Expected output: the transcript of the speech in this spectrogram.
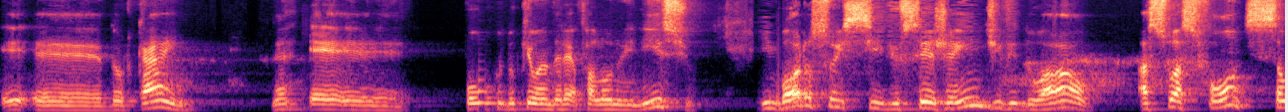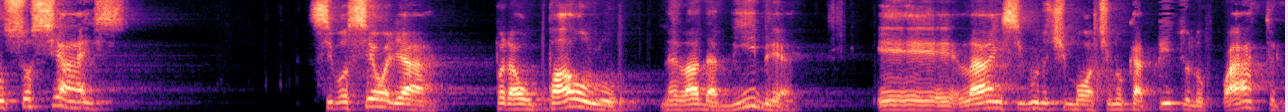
é, Durkheim, né, é, pouco do que o André falou no início, embora o suicídio seja individual, as suas fontes são sociais. Se você olhar para o Paulo, né, lá da Bíblia, é, lá em 2 Timóteo, no capítulo 4,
